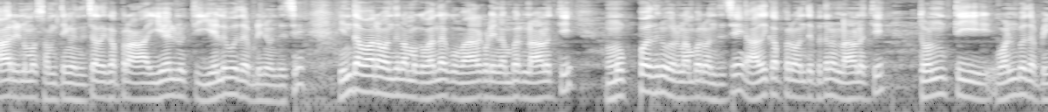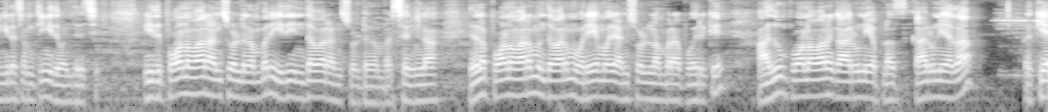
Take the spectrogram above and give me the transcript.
ஆறு என்னமோ சம்திங் வந்துச்சு. அதுக்கப்புறம் ஏழ்நூற்றி எழுபது அப்படின்னு வந்துச்சு. இந்த வாரம் வந்து நமக்கு வந்த வரக்கூடிய நம்பர் நானூற்றி முப்பதுன்னு ஒரு நம்பர் வந்துச்சு. அதுக்கப்புறம் வந்து பார்த்தீங்கன்னா நானூற்றி தொண்ணூற்றி ஒன்பது அப்படிங்கிற சம்திங் இது வந்துருச்சு. இது போன வாரம் அன்சோல்டு நம்பர் இது இந்த வாரம் அன்சோல்டு நம்பர் சரிங்களா? இதெல்லாம் போன வாரம் இந்த வாரம் ஒரே மாதிரி அன்சோல்டு நம்பராக போயிருக்கு. அதுவும் போன வாரம் காரூனியா ப்ளஸ் காரூனியா தான் கே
